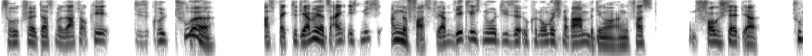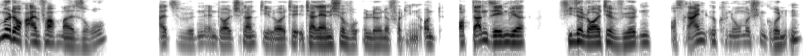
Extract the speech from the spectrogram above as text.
zurückfällt, dass man sagt, okay, diese Kulturaspekte, die haben wir jetzt eigentlich nicht angefasst. Wir haben wirklich nur diese ökonomischen Rahmenbedingungen angefasst und vorgestellt, ja, tun wir doch einfach mal so, als würden in Deutschland die Leute italienische Löhne verdienen. Und auch dann sehen wir, viele Leute würden aus rein ökonomischen Gründen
